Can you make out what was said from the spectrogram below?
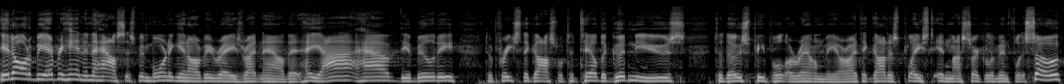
It ought to be every hand in the house that's been born again ought to be raised right now that, hey, I have the ability to preach the gospel, to tell the good news to those people around me, all right, that God has placed in my circle of influence. So,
